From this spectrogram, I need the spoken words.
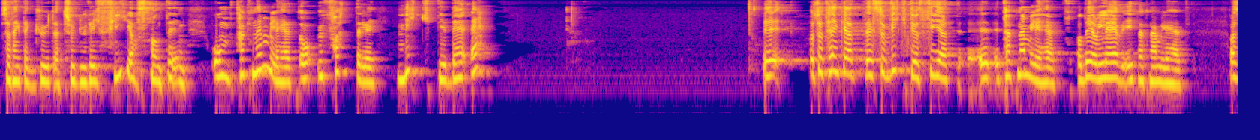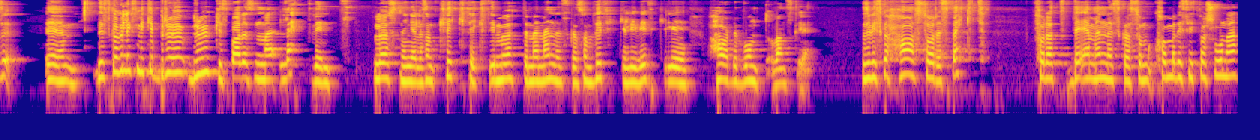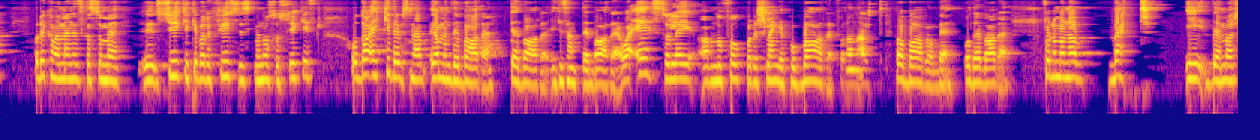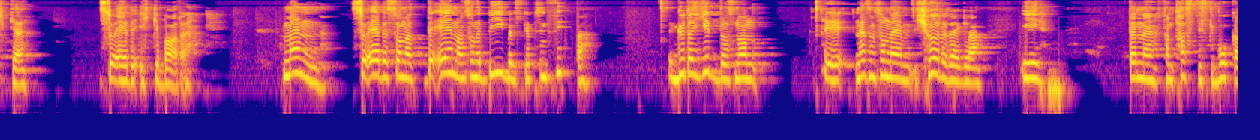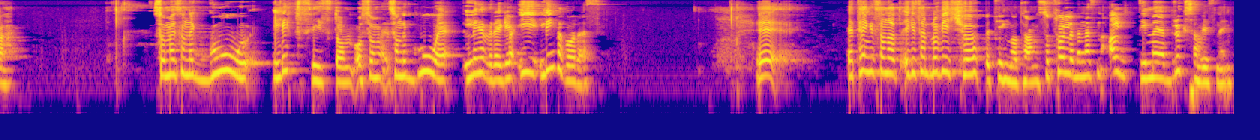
Så tenkte jeg Gud, jeg tror du vil si oss noen ting om takknemlighet og ufattelig viktig det er. Eh, og så tenker jeg at Det er så viktig å si at eh, takknemlighet og det å leve i takknemlighet altså, Det skal liksom ikke brukes bare som lettvint løsning eller sånn quick fix i møte med mennesker som virkelig, virkelig har det vondt og vanskelig. Altså, vi skal ha så respekt for at det er mennesker som kommer i situasjoner, og det kan være mennesker som er eh, syke, ikke bare fysisk, men også psykisk. Og da er ikke det sånn at, ja, men det er bare, det er bare, ikke sant, det er bare. Og jeg er så lei av når folk bare slenger på bare foran alt. Det var bare å be, og det er bare. For når man har vært i det mørke, så er det ikke bare. Men så er det sånn at det er noen sånne bibelske prinsipper. Gud har gitt oss noen eh, nesten sånne kjøreregler i denne fantastiske boka. Som er sånne god livsvisdom og sånne gode leveregler i livet vårt. Eh, jeg tenker sånn at sant, Når vi kjøper ting og tang, så følger det nesten alltid med bruksanvisning.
